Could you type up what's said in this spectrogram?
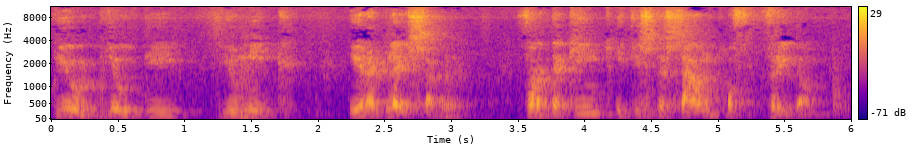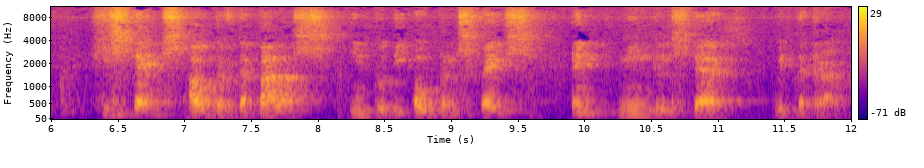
pure beauty, unique, irreplaceable. For the king, it is the sound of freedom. He steps out of the palace into the open space and mingles there with the crowd.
